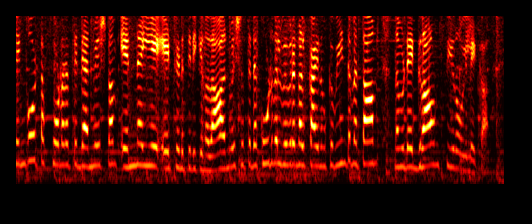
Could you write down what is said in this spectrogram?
ചെങ്കോട്ട സ്ഫോടനത്തിന്റെ അന്വേഷണം എൻ ഐ എ ഏറ്റെടുത്തിരിക്കുന്നത്. ആ അന്വേഷണത്തിന്റെ കൂടുതൽ വിവരങ്ങൾക്കായി നമുക്ക് വീണ്ടും എത്താം. നമ്മുടെ ഗ്രൗണ്ട് സീറോയിലേക്ക്.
